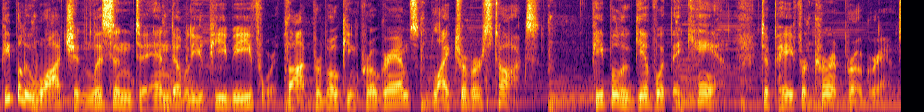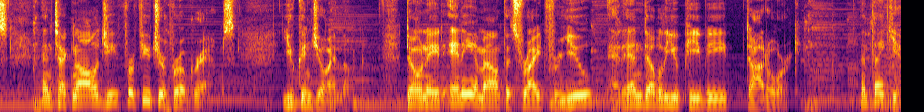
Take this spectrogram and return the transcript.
People who watch and listen to NWPB for thought provoking programs like Traverse Talks. People who give what they can to pay for current programs and technology for future programs. You can join them. Donate any amount that's right for you at nwpb.org. And thank you.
